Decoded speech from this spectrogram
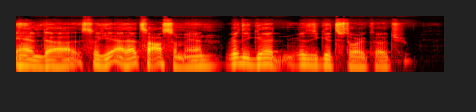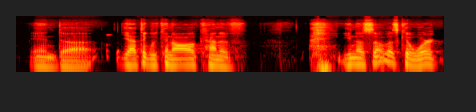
And uh, so, yeah, that's awesome, man. Really good, really good story, coach. And uh, yeah, I think we can all kind of, you know, some of us can work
